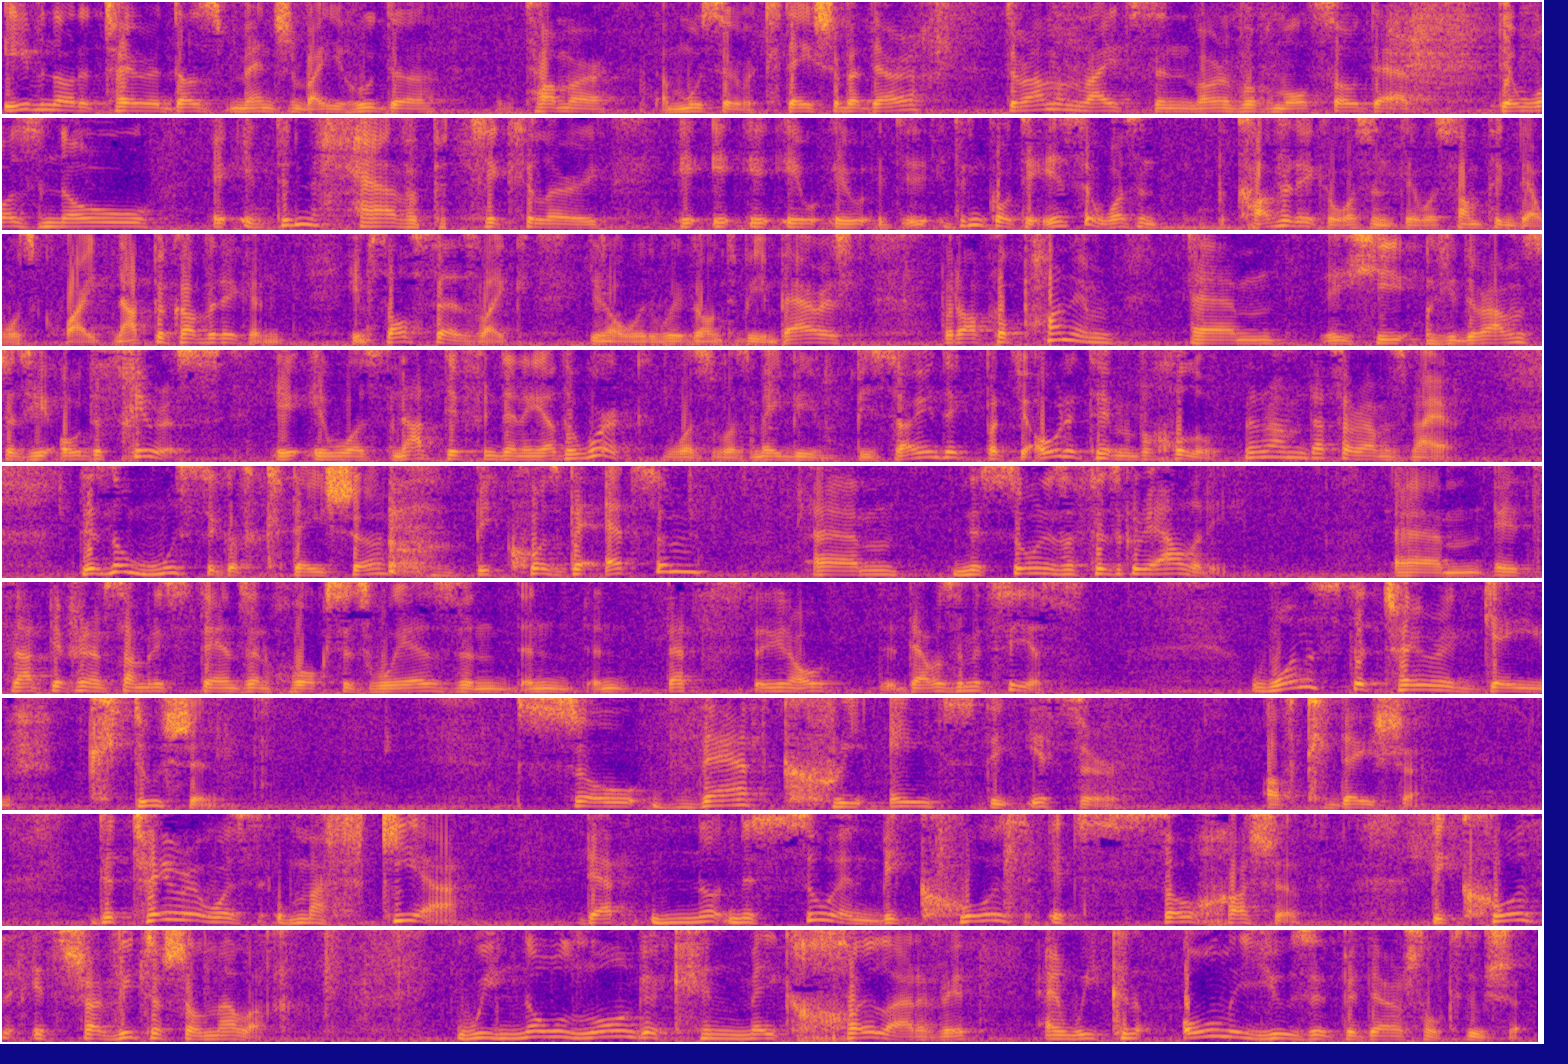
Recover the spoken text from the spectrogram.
even though the Torah does mention by Yehuda and Tamar a Musa of Kadesha Baderech the Rambam writes in Nevuchim also that there was no, it, it didn't have a particular, it, it, it, didn't go to Issa, it wasn't Bekovidik, it wasn't, there was something that was quite not Bekovidik, and himself says, like, you know, we're going to be embarrassed. But Al Kapanim, um, he, he, the Rambam says he owed the schiras. It, it, was not different than any other work. It was was maybe bizayidik, but you owed it to him The v'chulu. That's a Rambam's mayor. There's no musik of kadesha because be'etzim um, Nisun is a physical reality. Um, it's not different if somebody stands and hawks his wares, and, and, and that's, you know, that was the Mitzias. Once the Torah gave Kedushin, so that creates the Isser of Kedesha. The Torah was mafkia that Nesuin, because it's so chashav, because it's Shavita Shal Melech, we no longer can make choil out of it, and we can only use it b'dereshal kedusha.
